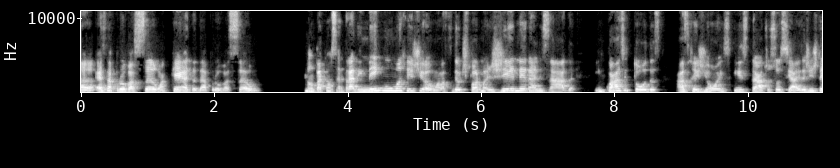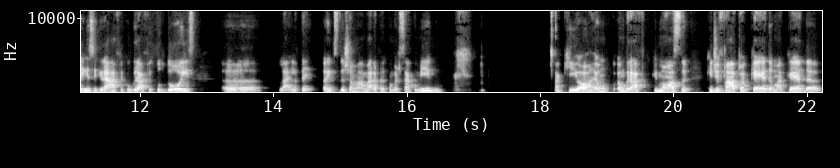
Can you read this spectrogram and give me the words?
Uh, essa aprovação, a queda da aprovação, não está concentrada em nenhuma região, ela se deu de forma generalizada em quase todas as regiões e estratos sociais. A gente tem esse gráfico, o gráfico 2, uh, ah, Laila, tem? Antes de eu chamar a Mara para conversar comigo, Aqui, ó, é um, é um gráfico que mostra que, de fato, a queda é uma queda,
